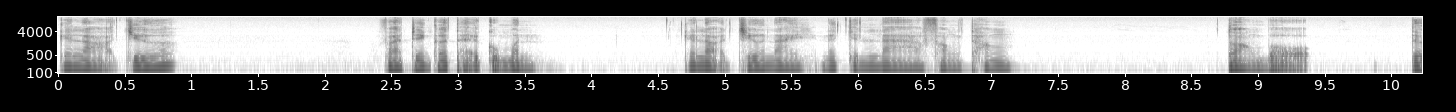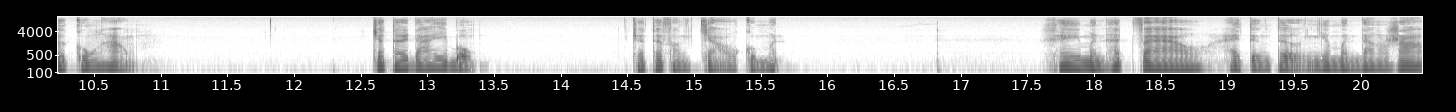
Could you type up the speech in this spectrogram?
cái lọ chứa. Và trên cơ thể của mình, cái lọ chứa này nó chính là phần thân, toàn bộ từ cuốn họng cho tới đáy bụng, cho tới phần chậu của mình khi mình hít vào, hãy tưởng tượng như mình đang rót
